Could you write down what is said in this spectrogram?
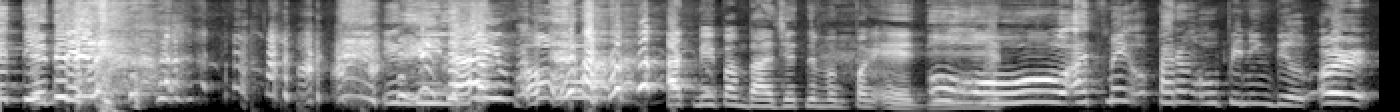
edit. Hindi live. Oo. At may pang-budget namang pang-edit. Oo, at may parang opening bill or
